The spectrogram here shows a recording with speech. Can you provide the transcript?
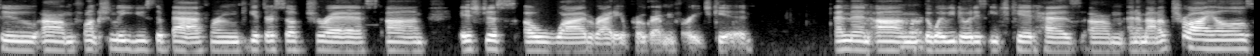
to um, functionally use the bathroom, to get themselves dressed. Um, it's just a wide variety of programming for each kid. And then um, the way we do it is each kid has an amount of trials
